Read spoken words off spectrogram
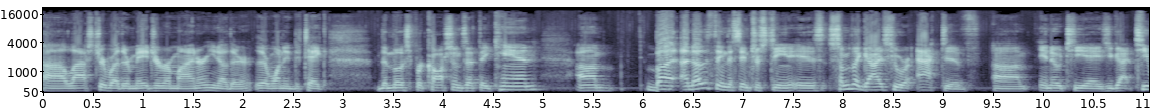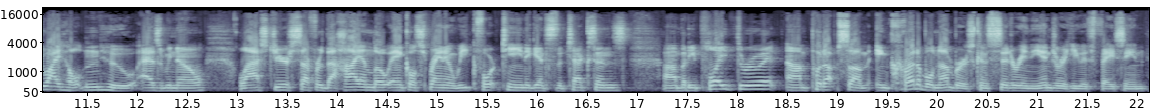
uh, last year, whether major or minor. You know, they're they're wanting to take the most precautions that they can. Um, but another thing that's interesting is some of the guys who are active um, in OTAs. You got T.Y. Hilton, who, as we know, last year suffered the high and low ankle sprain in Week 14 against the Texans, um, but he played through it, um, put up some incredible numbers considering the injury he was facing.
